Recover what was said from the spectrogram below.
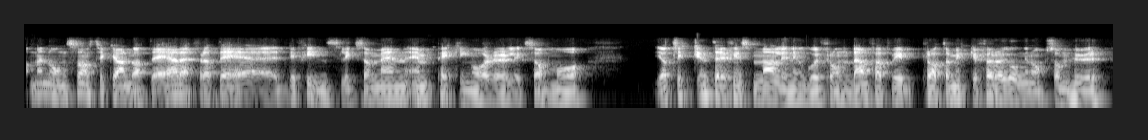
Ja, men någonstans tycker jag ändå att det är det. För att det, är, det finns liksom en, en pecking order liksom. Och jag tycker inte det finns någon anledning att gå ifrån den. För att vi pratade mycket förra gången också om hur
